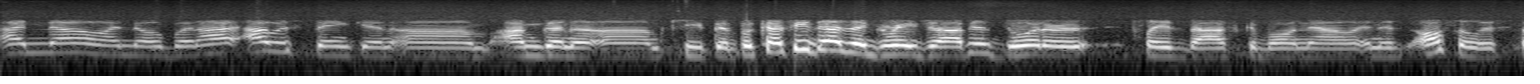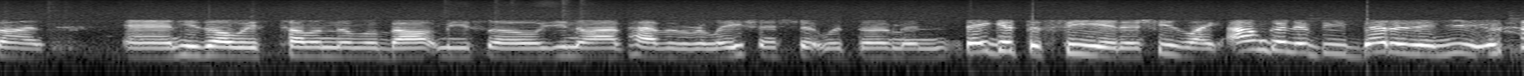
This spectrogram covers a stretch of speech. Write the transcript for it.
I, I know, I know, but I, I was thinking um, I'm gonna um, keep it because he does a great job. His daughter plays basketball now, and it's also his son, and he's always telling them about me. So you know, I've have a relationship with them, and they get to see it. And she's like, "I'm gonna be better than you."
